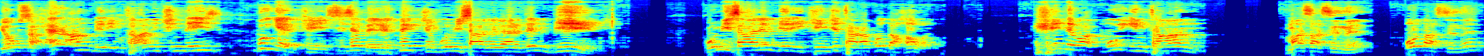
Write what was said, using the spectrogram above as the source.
Yoksa her an bir imtihan içindeyiz. Bu gerçeği size belirtmek için bu misali verdim. Bir, bu misalin bir ikinci tarafı daha var. Şimdi bak bu imtihan masasını, odasını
